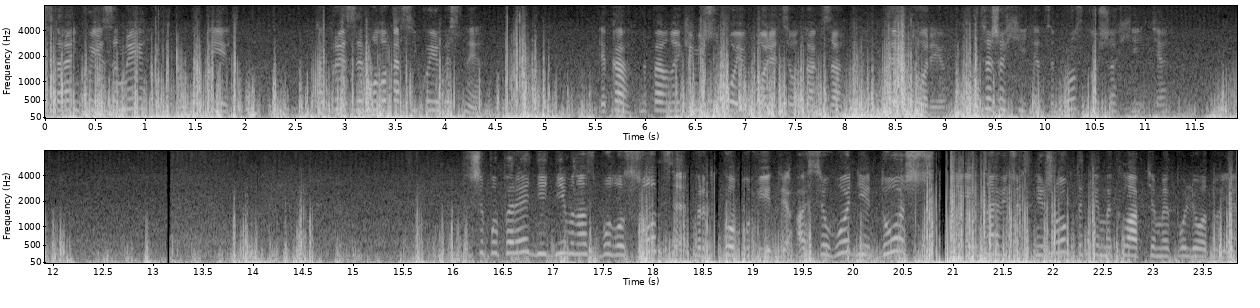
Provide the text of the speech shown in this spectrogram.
старенької зими і капризи молодесенької весни яка, напевно, між собою борються отак за територію. Це жахіття, це просто жахіття. Ще попередні дні у нас було сонце при такому вітрі, а сьогодні дощ і навіть сніжок такими клаптями польотує.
